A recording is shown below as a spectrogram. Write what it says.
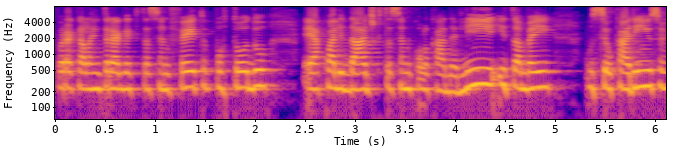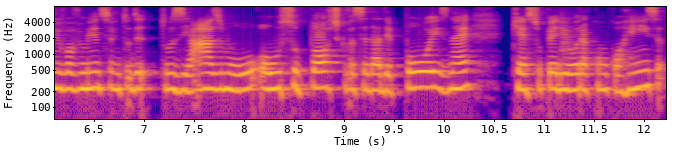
por aquela entrega que está sendo feita, por todo é, a qualidade que está sendo colocada ali e também o seu carinho, seu envolvimento, seu entusiasmo ou, ou o suporte que você dá depois, né? Que é superior à concorrência,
